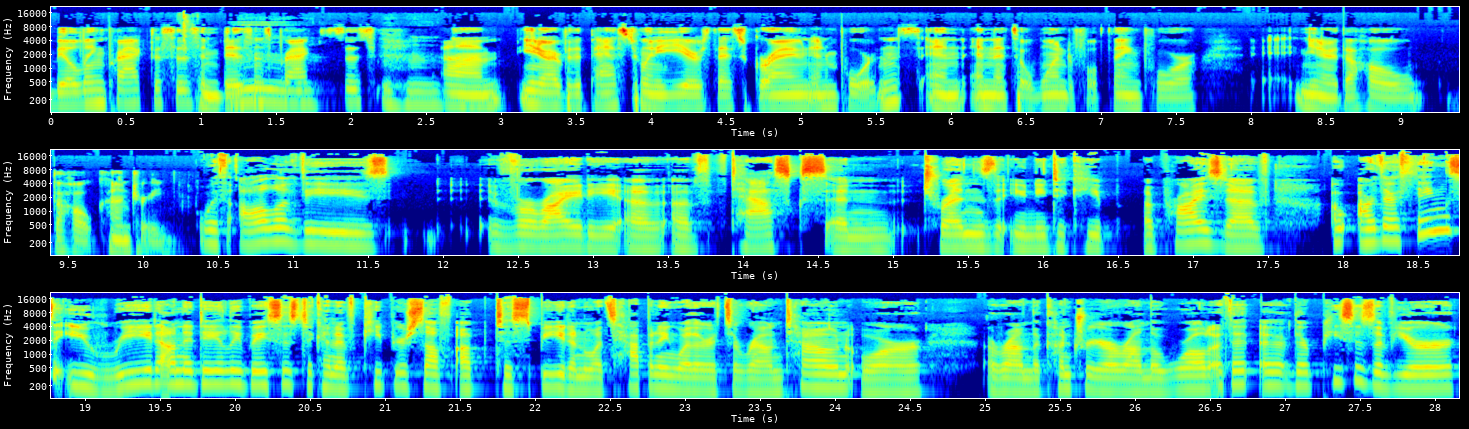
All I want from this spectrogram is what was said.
building practices and business Mm. practices. hmm Um, you know, over the past 20 years, that's grown in importance, and, and that's a wonderful thing for, you know, the whole the whole country. With all of these variety of, of tasks and trends that you need to keep apprised of, are there things that you read on a daily basis to kind of keep yourself up to speed on what's happening, whether it's around town or around the country or around the world? Are there, are there pieces of your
